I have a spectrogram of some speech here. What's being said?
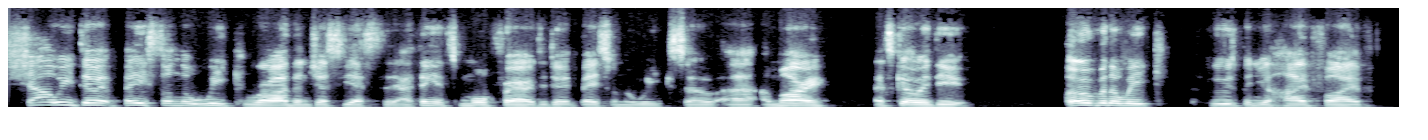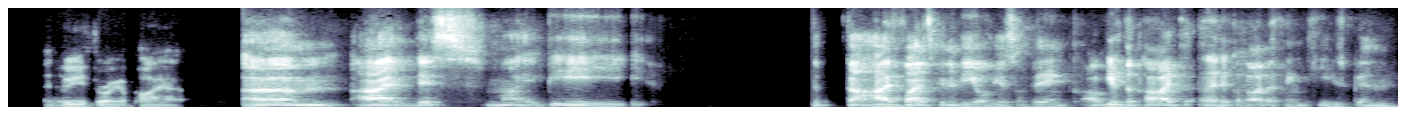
Shall we do it based on the week rather than just yesterday? I think it's more fair to do it based on the week. So, uh, Amari, let's go with you. Over the week, who's been your high five and who are you throwing a pie at? Um, right, this might be the, the high five is going to be obvious. I think I'll give the pie to Odegaard. I think he's been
